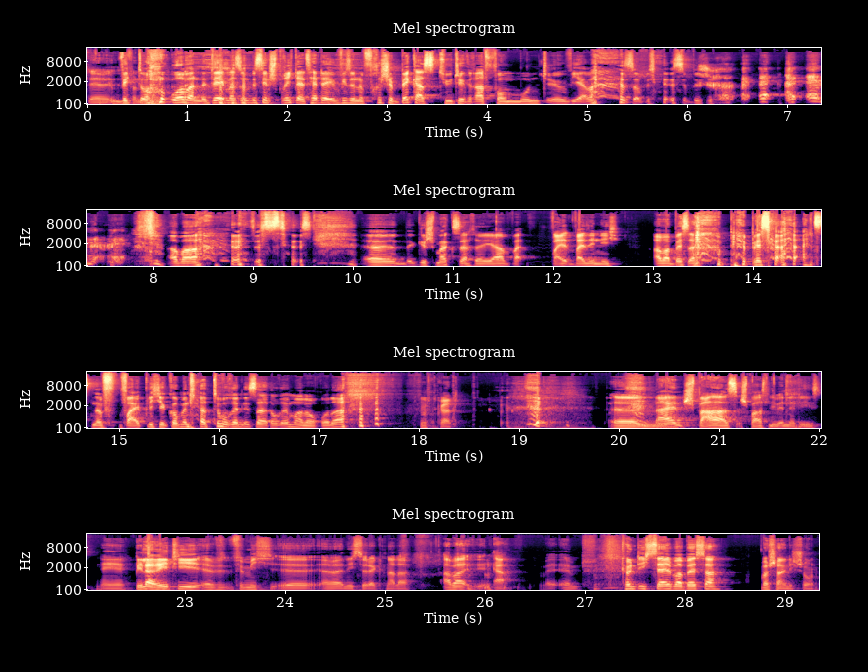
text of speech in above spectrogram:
der Viktor Urban, der immer so ein bisschen spricht, als hätte er irgendwie so eine frische Bäckerstüte gerade vom Mund irgendwie, aber so, so ein bisschen. Aber das ist äh, Geschmackssache, ja, weil, weiß ich nicht. Aber besser, besser als eine weibliche Kommentatorin ist er doch immer noch, oder? Oh Gott. Ähm, Nein, Spaß, Spaß, liebe Netties. Nee, Belareti äh, für mich äh, äh, nicht so der Knaller. Aber äh, ja, äh, könnte ich selber besser? Wahrscheinlich schon.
